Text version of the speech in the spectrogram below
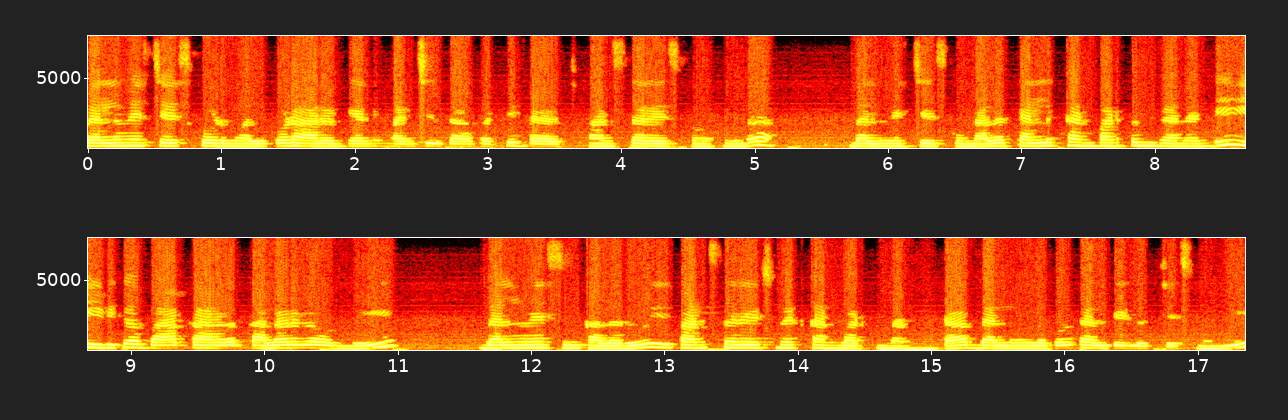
బెల్లం వేసి చేసుకోవడం వల్ల కూడా ఆరోగ్యానికి మంచిది కాబట్టి పంచదార వేసుకోకుండా బెల్లం వేసి చేసుకోండి. అలా తెల్లకి కనపడుతుంది కానండి ఇడిగా బాగా కలర్గా ఉంది. బెల్లం వేసిన కలర్. ఇది పంచదార వేసినట్టు కనబడుతుంది అనమాట బెల్లంలో కూడా కల్తీలు వచ్చేసినాయి.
